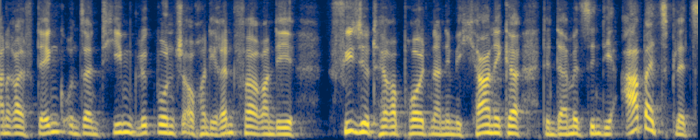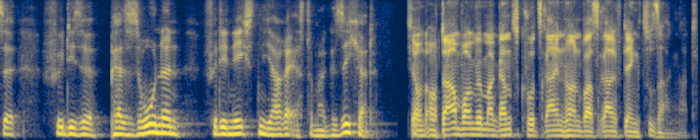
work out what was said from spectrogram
an Ralf Denk und sein Team. Glückwunsch auch an die Rennfahrer, an die Physiotherapeuten, an die Mechaniker, denn damit sind die Arbeitsplätze für diese Personen für die nächsten Jahre erst einmal gesichert. Tja, und auch da wollen wir mal ganz kurz reinhören, was Ralf Denk zu sagen hat.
